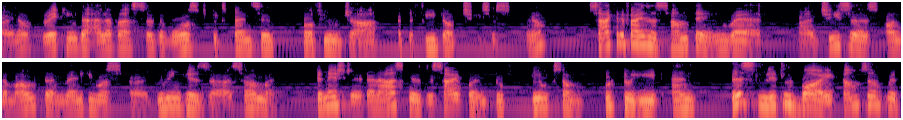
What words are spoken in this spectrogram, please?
you know, breaking the alabaster, the most expensive perfume jar at the feet of Jesus. You know, sacrifice is something where uh, Jesus on the mountain, when he was uh, giving his uh, sermon, finished it and asked his disciple to give some food to eat. And this little boy comes up with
